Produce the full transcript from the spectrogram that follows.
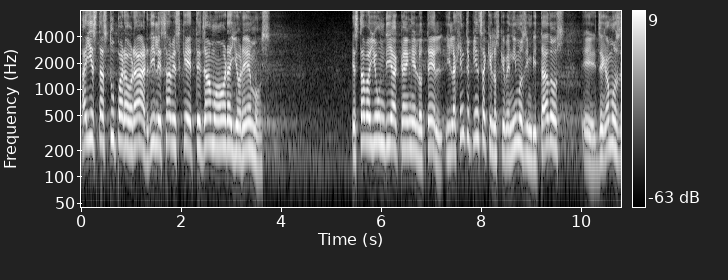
Ahí estás tú para orar. Dile, ¿sabes qué? Te llamo ahora y oremos. Estaba yo un día acá en el hotel y la gente piensa que los que venimos invitados eh, llegamos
